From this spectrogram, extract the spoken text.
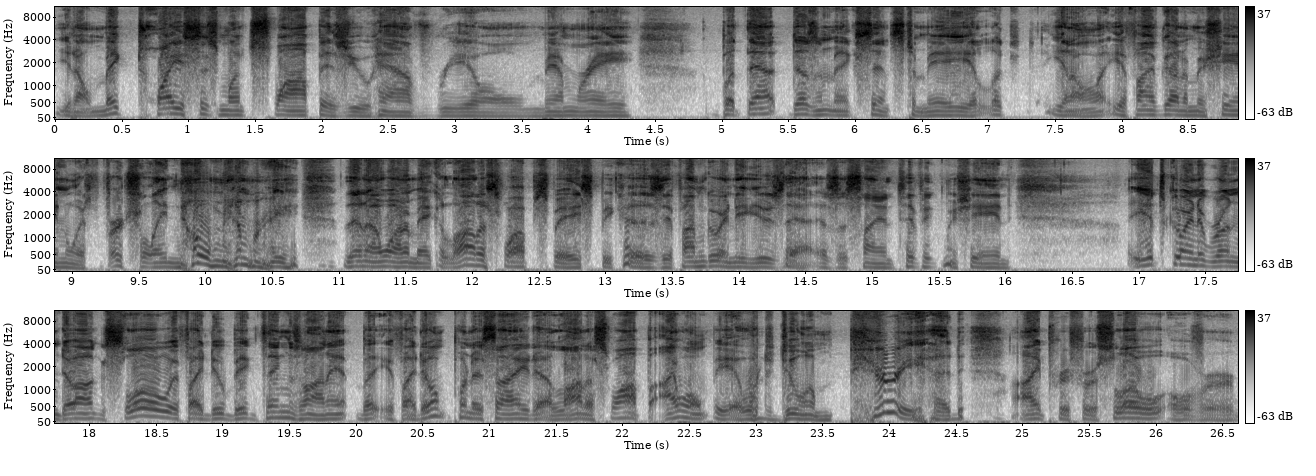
you know, make twice as much swap as you have real memory. But that doesn't make sense to me. It looks, you know, if I've got a machine with virtually no memory, then I want to make a lot of swap space because if I'm going to use that as a scientific machine, it's going to run dog slow if I do big things on it, but if I don't put aside a lot of swap, I won't be able to do them, period. I prefer slow over,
